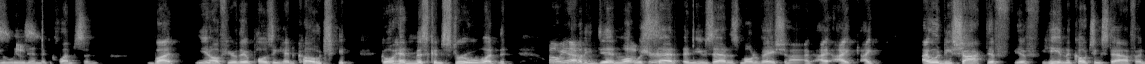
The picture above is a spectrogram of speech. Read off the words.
you lead yes. into Clemson. But you know, if you're the opposing head coach, go ahead and misconstrue what Oh yeah, what he did and what Oh, was sure. said and use that as motivation. I, I, I, I, I would be shocked if if he and the coaching staff at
